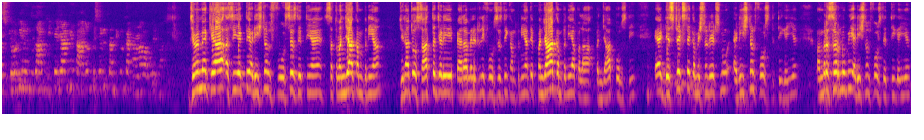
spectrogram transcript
ਸਿਕਿਉਰਿਟੀ ਨੂੰ ਇੰਤਜ਼ਾਮ ਕੀਤੇ ਜਾਣਗੇ ਤਾਂ ਜੋ ਕਿਸੇ ਵੀ ਤਰ੍ਹਾਂ ਦੀ ਕੋਈ ਘਟਨਾ ਨਾ ਵਾਪਰੇ। ਜਿਵੇਂ ਮੈਂ ਕਿਹਾ, ਅਸੀਂ ਇੱਕ ਤੇ ਐਡੀਸ਼ਨਲ ਫੋਰਸਸ ਦਿੱਤੀਆਂ ਹੈ 57 ਕੰਪਨੀਆਂ, ਜਿਨ੍ਹਾਂ ਚੋਂ 7 ਜਿਹੜੇ ਪੈਰਾ ਮਿਲਟਰੀ ਫੋਰਸਸ ਦੀ ਕੰਪਨੀਆਂ ਤੇ 50 ਕੰਪਨੀਆਂ ਪਲਾ ਪੰਜਾਬ ਪੁਲਿਸ ਦੀ, ਇਹ ਡਿਸਟ੍ਰਿਕਟਸ ਤੇ ਕਮਿਸ਼ਨਰੇਟਸ ਨੂੰ ਐਡੀਸ਼ਨਲ ਫੋਰਸ ਦਿੱਤੀ ਗਈ ਹੈ। ਅੰਮ੍ਰਿਤਸਰ ਨੂੰ ਵੀ ਐਡੀਸ਼ਨਲ ਫੋਰਸ ਦਿੱਤੀ ਗਈ ਹੈ।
